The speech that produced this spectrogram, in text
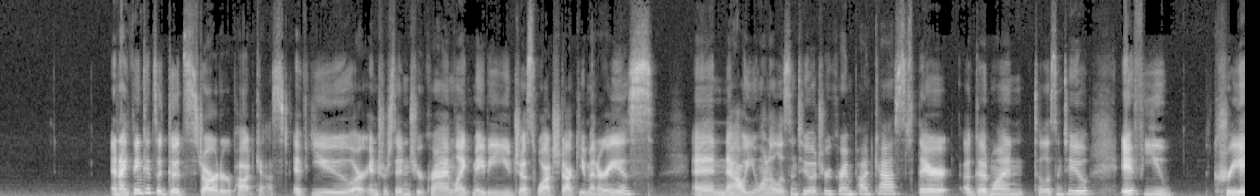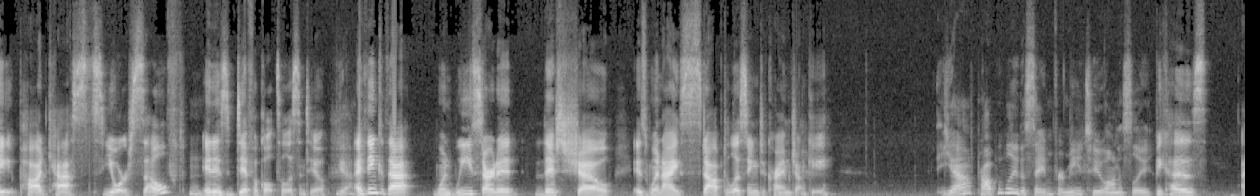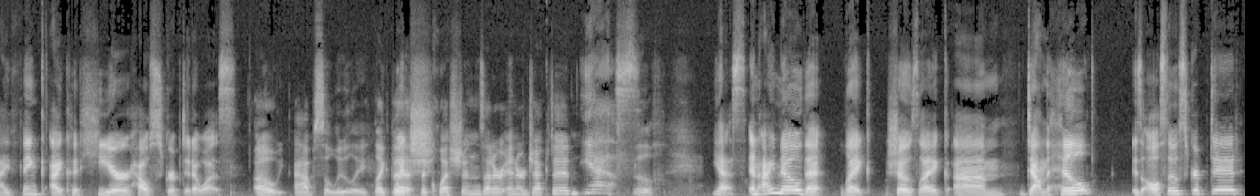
and I think it's a good starter podcast. If you are interested in true crime, like maybe you just watch documentaries and now you want to listen to a true crime podcast, they're a good one to listen to. If you create podcasts yourself, it is difficult to listen to. Yeah. I think that when we started this show is when I stopped listening to Crime Junkie yeah probably the same for me too honestly because I think I could hear how scripted it was. oh absolutely like the Which- the questions that are interjected Yes. ugh Yes. And I know that like shows like um Down the Hill is also scripted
